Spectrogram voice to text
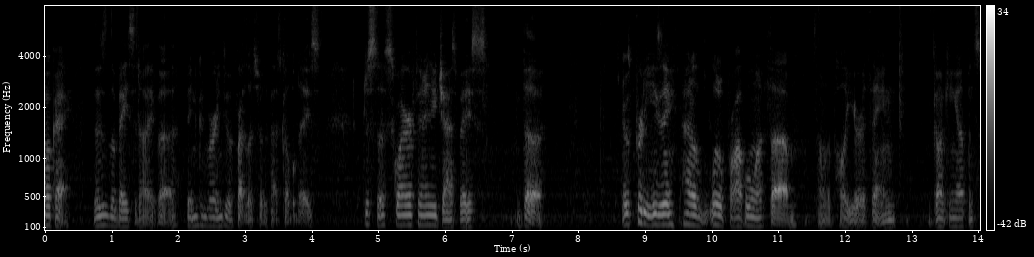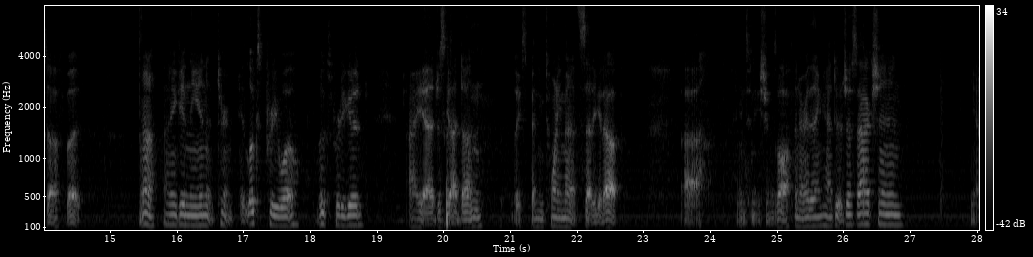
Okay, this is the bass that I've uh, been converting to a fretless for the past couple days. Just a Squier Affinity jazz bass. The it was pretty easy. Had a little problem with um, some of the polyurethane gunking up and stuff, but I know. I think in the end it turned. It looks pretty well. looks pretty good. I uh, just got done like spending 20 minutes setting it up. Uh, intonation was off and everything. Had to adjust action. Yeah,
